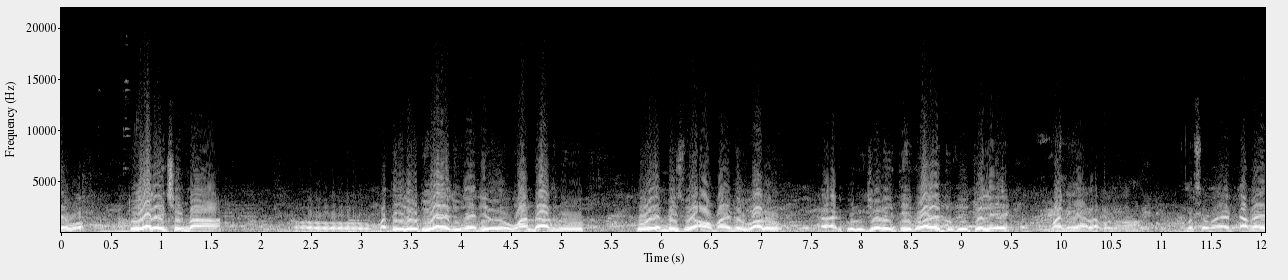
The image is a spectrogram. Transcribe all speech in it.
နေပေါ့တွေ့ရတဲ့အချိန်မှာဟိုမသေးလို့တွေ့ရတဲ့လူတွေတွေဝမ်းသာသလိုကိုယ့်ရဲ့မိတ်ဆွေအောင်ပိုင်တို့ဘာလို့အဲကုလူကျော်တွေတည်သွားတဲ့သူတွေအတွက်လည်းဝမ်းနေရတာပေါ့နော်မဆုံးမဲ့ဒါမဲ့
